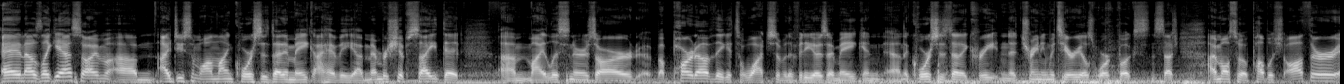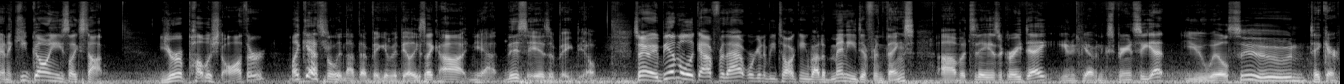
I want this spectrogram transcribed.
and I was like, yeah, so I'm um, I do some online courses that I make. I have a, a membership site that um, my listeners are a part of. They get to watch some of the videos I make and uh, the courses that I create and the training materials, workbooks and such. I'm also a published author, and I keep going. He's like, stop. You're a published author? I'm like, yeah, it's really not that big of a deal. He's like, uh, yeah, this is a big deal. So anyway, be on the lookout for that. We're going to be talking about many different things. Uh, but today is a great day. Even if you haven't experienced it yet, you will soon. Take care.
